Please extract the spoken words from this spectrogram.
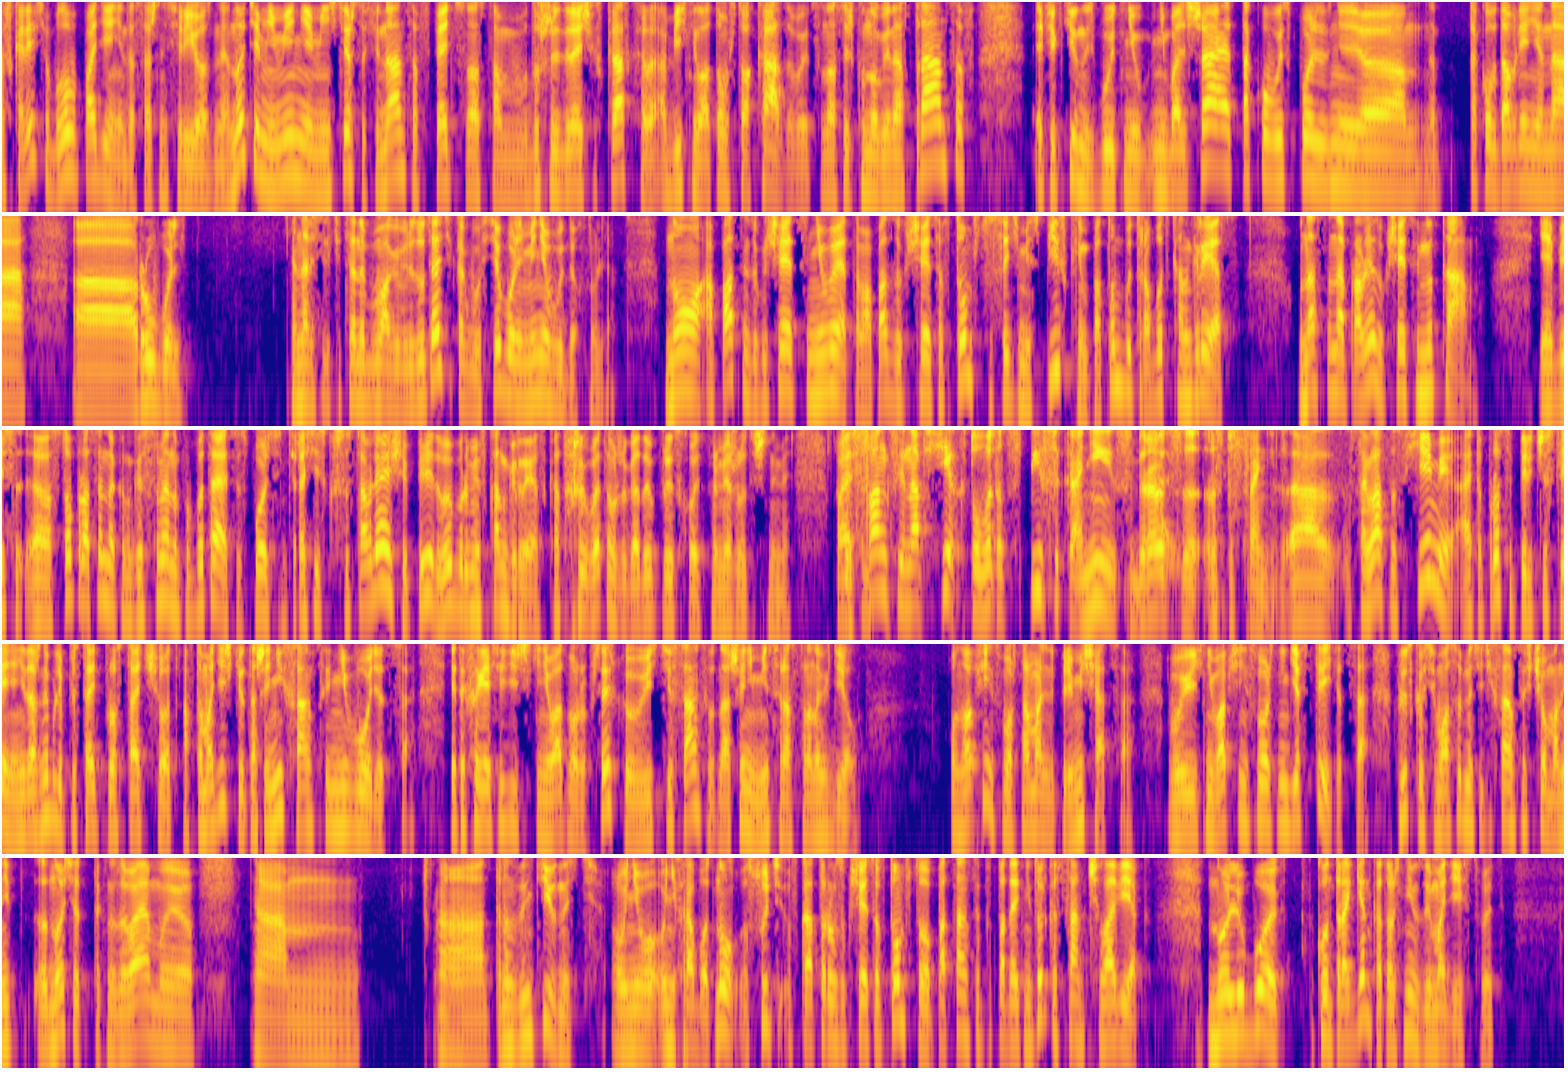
Скорее всего, было бы падение достаточно серьезное. Но, тем не менее, Министерство финансов в пятницу у нас там в душераздирающих красках объяснило о том, что, оказывается, у нас слишком много иностранцев, эффективность будет не- небольшая от такого использования, э, такого давления на э, рубль на российские ценные бумаги в результате как бы все более-менее выдохнули. Но опасность заключается не в этом. Опасность заключается в том, что с этими списками потом будет работать Конгресс. У нас основная проблема заключается именно там. И э, стопроцентно конгрессмены попытаются использовать антироссийскую составляющую перед выборами в Конгресс, которые в этом же году и происходят промежуточными. Поэтому... То есть санкции на всех, кто в этот список, они собираются распространить? А, согласно схеме, это просто перечисление. Они должны были представить просто отчет. Автоматически в отношении них санкции не вводятся. Это, кстати, физически невозможно. Представляете, как ввести санкции в отношении министра иностранных дел? он вообще не сможет нормально перемещаться. Вы с ним вообще не сможете нигде встретиться. Плюс ко всему, особенность этих санкций в чем? Они носят так называемую эм, э, транзитивность у, него, у них работ. Ну, суть в которых заключается в том, что под санкции попадает не только сам человек, но любой контрагент, который с ним взаимодействует.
